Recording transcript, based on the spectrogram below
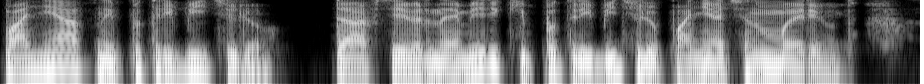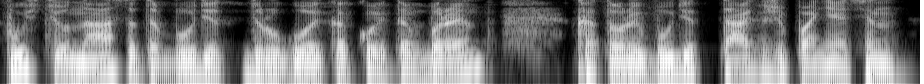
понятный потребителю. Да, в Северной Америке потребителю понятен Marriott. Пусть у нас это будет другой какой-то бренд, который будет также понятен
